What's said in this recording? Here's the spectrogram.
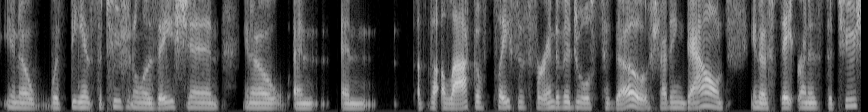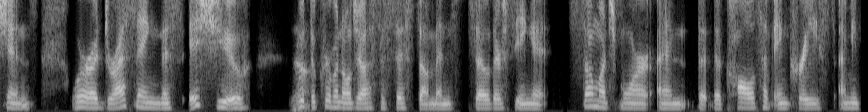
you know, with the institutionalization, you know, and and a lack of places for individuals to go, shutting down, you know, state-run institutions, we're addressing this issue yeah. with the criminal justice system, and so they're seeing it so much more and the, the calls have increased. I mean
